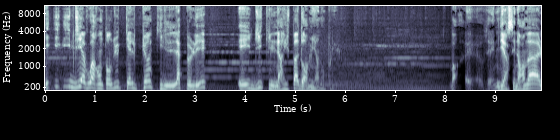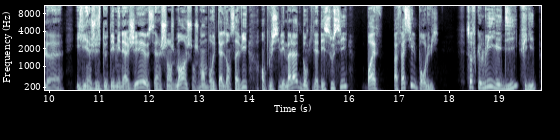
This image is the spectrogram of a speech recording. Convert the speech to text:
Et il dit avoir entendu quelqu'un qui l'appelait et il dit qu'il n'arrive pas à dormir non plus. Bon, euh, vous allez me dire, c'est normal, euh, il vient juste de déménager, c'est un changement, un changement brutal dans sa vie. En plus, il est malade, donc il a des soucis. Bref, pas facile pour lui. Sauf que lui, il dit, Philippe,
